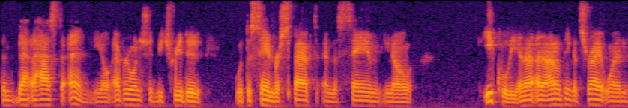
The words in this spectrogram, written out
then that has to end. You know, everyone should be treated with the same respect and the same, you know, equally. And I, and I don't think it's right when,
